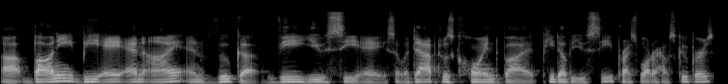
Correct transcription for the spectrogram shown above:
uh, BANI, B A N I, and VUCA, V U C A. So ADAPT was coined by PwC, PricewaterhouseCoopers.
